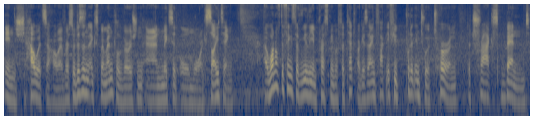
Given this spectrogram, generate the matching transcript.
inch howitzer however, so this is an experimental version and makes it all more exciting. Uh, one of the things that really impressed me with the Tetrarch is that in fact if you put it into a turn, the tracks bend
